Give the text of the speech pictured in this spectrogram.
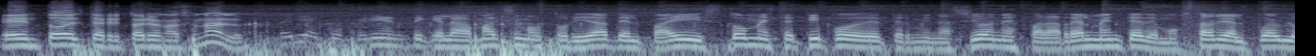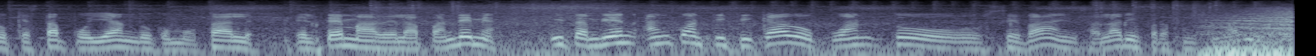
en todo el territorio nacional. Sería conveniente que la máxima autoridad del país tome este tipo de determinaciones para realmente demostrarle al pueblo que está apoyando como tal el tema de la pandemia. Y también han cuantificado cuánto se va en salarios para funcionarios.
